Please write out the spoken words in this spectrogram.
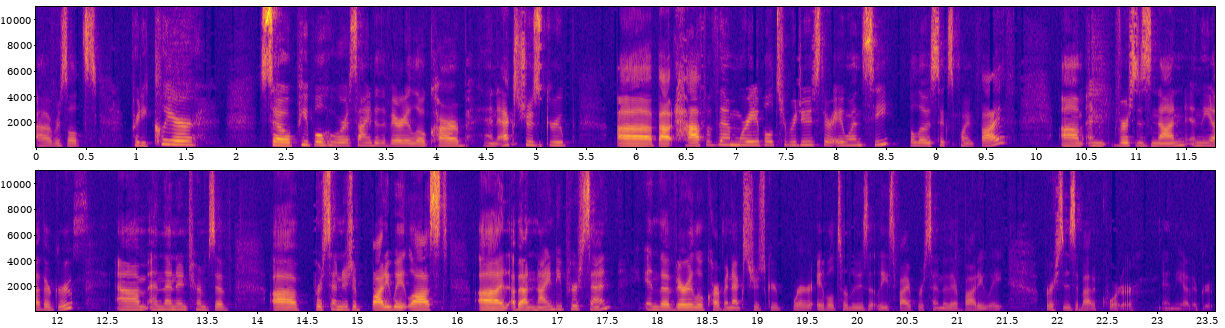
uh, results pretty clear. So people who were assigned to the very low carb and extras group uh, about half of them were able to reduce their A1C below 6.5 um, and versus none in the other group. Um, and then in terms of uh, percentage of body weight lost, uh, about 90% in the very low carbon extras group were able to lose at least 5% of their body weight versus about a quarter in the other group.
